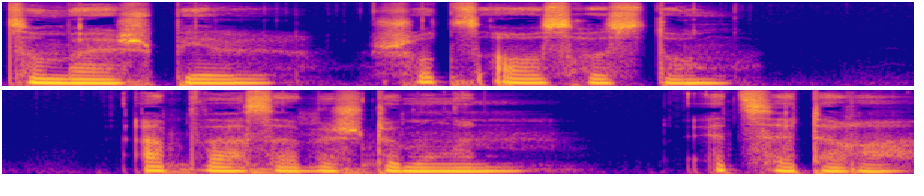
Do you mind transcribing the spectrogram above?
zum Beispiel Schutzausrüstung, Abwasserbestimmungen etc.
